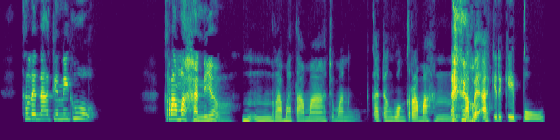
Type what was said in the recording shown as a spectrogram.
kalian nak kene iku keramahan ya. Mm ramah tamah, cuman kadang wong keramahan sampai akhirnya kepo.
